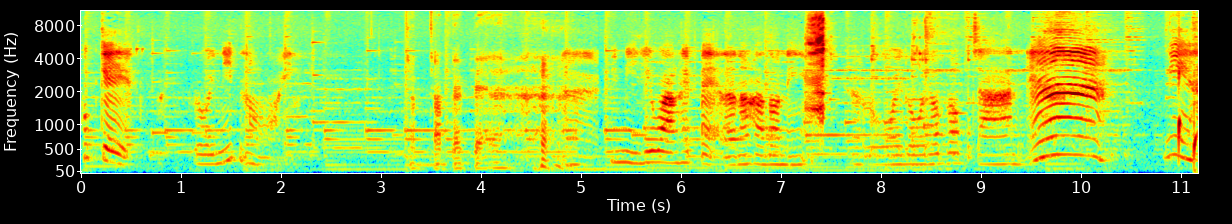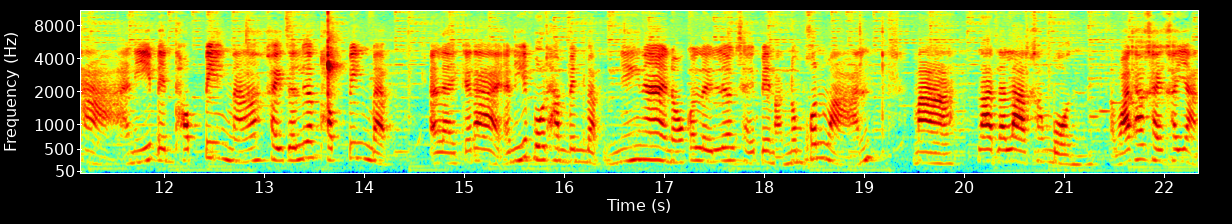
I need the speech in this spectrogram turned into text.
ลูกเกดโรยนิดหน่อย จับจับแปะแปะอ่าไม่มีที่วางให้แปะแล้วนะคะ ตอนนี้อะโรยโรยรอบๆจานอ่านี่ค่ะ อันนี้เป็นท็อปปิ้งนะ ใครจะเลือกท็อปปิ้งแบบอะไรก็ได้ อันนี้โบทำเป็นแบบง่ายๆเนาะ ก็เลยเลือกใช้เป็นนมข้นหวาน มาราดละลาดข้างบน แต่ว่าถ้าใครขยัน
